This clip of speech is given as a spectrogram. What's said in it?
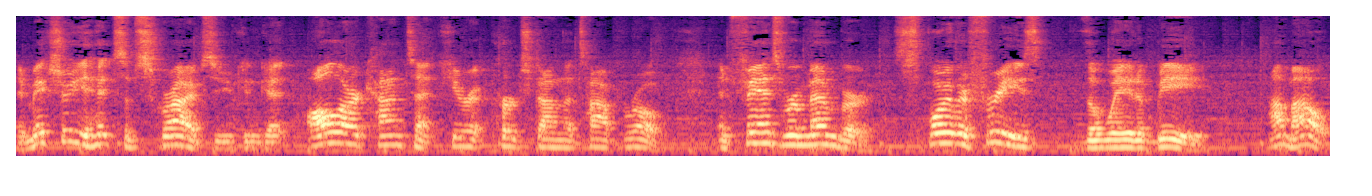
and make sure you hit subscribe so you can get all our content here at Perched on the Top Rope. And fans, remember, spoiler freeze the way to be. I'm out.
